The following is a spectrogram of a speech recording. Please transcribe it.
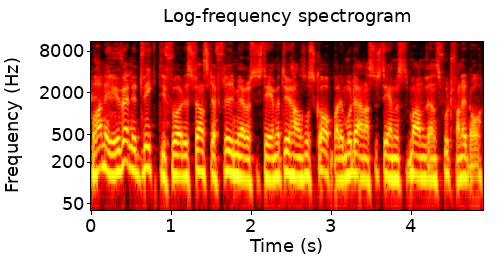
Och han är ju väldigt viktig för det svenska frimurarsystemet. Det är ju han som skapade det moderna systemet som används fortfarande idag.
